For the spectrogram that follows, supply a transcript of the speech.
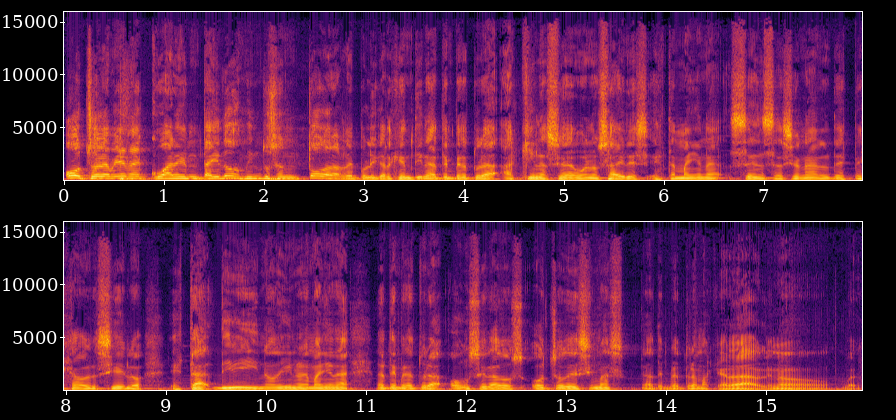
8 de la mañana, 42 minutos en toda la República Argentina. La temperatura aquí en la ciudad de Buenos Aires, esta mañana sensacional, despejado el cielo. Está divino, divino de mañana. La temperatura 11 grados 8 décimas. La temperatura más que agradable, ¿no? Bueno,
